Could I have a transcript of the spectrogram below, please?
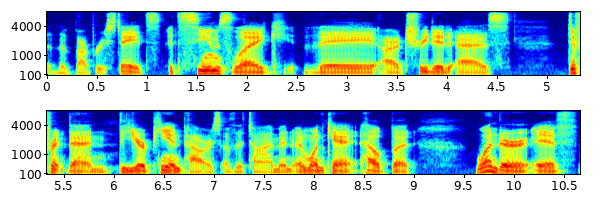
the Barbary states. It seems like they are treated as different than the European powers of the time. And, and one can't help but wonder if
